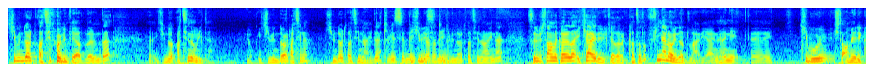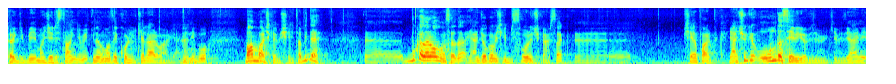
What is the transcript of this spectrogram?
2004 Atina Olimpiyatlarında e, 2004 Atina mıydı? Yok 2004 Atina. 2004 Atina'ydı. 2000 Sydney, 2000 2004 Sydney, Atina. 2004 Atina aynen. Sırbistan'la Karadağ iki ayrı ülke olarak katılıp final oynadılar. Yani hani e, ki bu işte Amerika gibi, Macaristan gibi inanılmaz ekol ülkeler var yani. Hı Hani bu bambaşka bir şey tabii de. e, bu kadar olmasa da yani Djokovic gibi bir sporu çıkarsak e, şey yapardık. Yani çünkü onu da seviyor bizim ülkemiz. Yani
